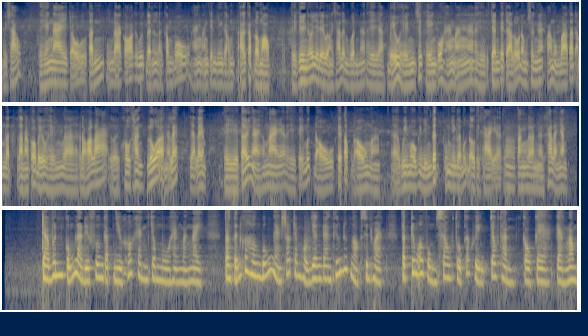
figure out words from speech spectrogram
2015-16 Thì hiện nay chỗ tỉnh cũng đã có cái quyết định là công bố hạn mặn trên diện rộng ở cấp độ 1 thì riêng đối với địa bàn xã Linh Quỳnh thì à, biểu hiện xuất hiện của hạn mặn thì trên cái trà lúa đông xuân khoảng mùng 3 Tết âm lịch là nó có biểu hiện là đỏ lá rồi khô thân, lúa lép và lem. Thì tới ngày hôm nay thì cái mức độ, cái tốc độ mà à, quy mô cái diện tích cũng như là mức độ thiệt hại thì tăng lên khá là nhanh. Trà Vinh cũng là địa phương gặp nhiều khó khăn trong mùa hạn mặn này. Toàn tỉnh có hơn 4.600 hộ dân đang thiếu nước ngọt sinh hoạt, tập trung ở vùng sâu thuộc các huyện Châu Thành, Cầu Kè, Càng Long.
